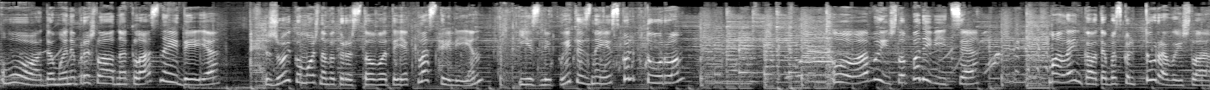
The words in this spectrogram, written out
О, до мене прийшла одна класна ідея. Жуйку можна використовувати як пластилін і зліпити з неї скульптуру. Вийшло, подивіться. Маленька у тебе скульптура вийшла.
